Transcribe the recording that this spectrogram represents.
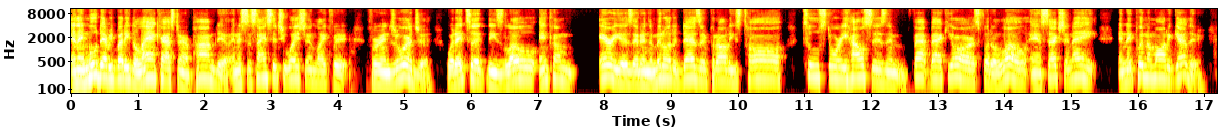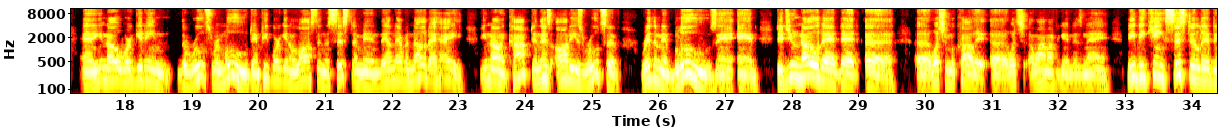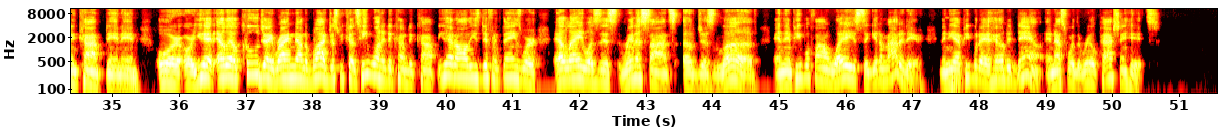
and they moved everybody to Lancaster and Palmdale. And it's the same situation like for for in Georgia, where they took these low income areas that are in the middle of the desert, put all these tall two story houses and fat backyards for the low and Section Eight, and they putting them all together and you know we're getting the roots removed and people are getting lost in the system and they'll never know that hey you know in compton there's all these roots of rhythm and blues. And and did you know that that uh uh what you call it uh what's why am i forgetting his name? Bb king's sister lived in compton and or or you had ll cool j riding down the block just because he wanted to come to compton you had all these different things where la was this renaissance of just love and then people found ways to get them out of there. Then you mm. have people that held it down, and that's where the real passion hits.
